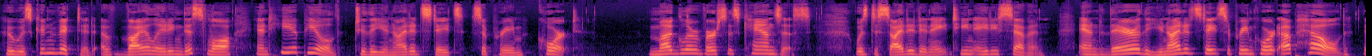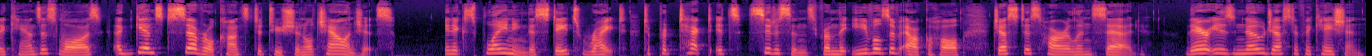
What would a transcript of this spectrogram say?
who was convicted of violating this law and he appealed to the United States Supreme Court. Mugler versus Kansas, was decided in 1887, and there the United States Supreme Court upheld the Kansas laws against several constitutional challenges. In explaining the state's right to protect its citizens from the evils of alcohol, Justice Harlan said, There is no justification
